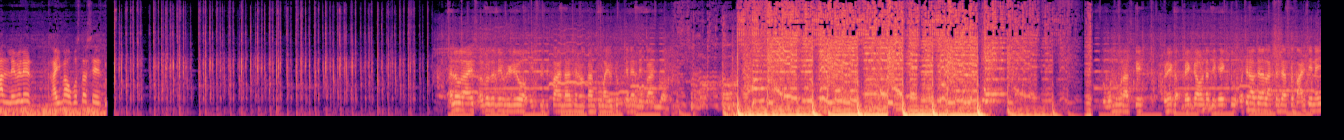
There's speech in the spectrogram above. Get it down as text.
আর লেভেলের খাইমা অবস্থা শেষ hello guys welcome to new video it's me Dipayan Das and welcome to my YouTube channel Dipayan vlog তো বন্ধু আজকে ব্যাকগ্রাউন্ডটা দেখে একটু অচেনা অচেনা লাগতেছে। আজকে বাড়িতে নেই।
